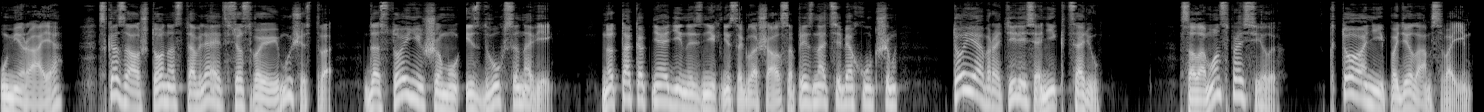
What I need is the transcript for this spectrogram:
умирая, сказал, что он оставляет все свое имущество достойнейшему из двух сыновей. Но так как ни один из них не соглашался признать себя худшим, то и обратились они к царю. Соломон спросил их, кто они по делам своим,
